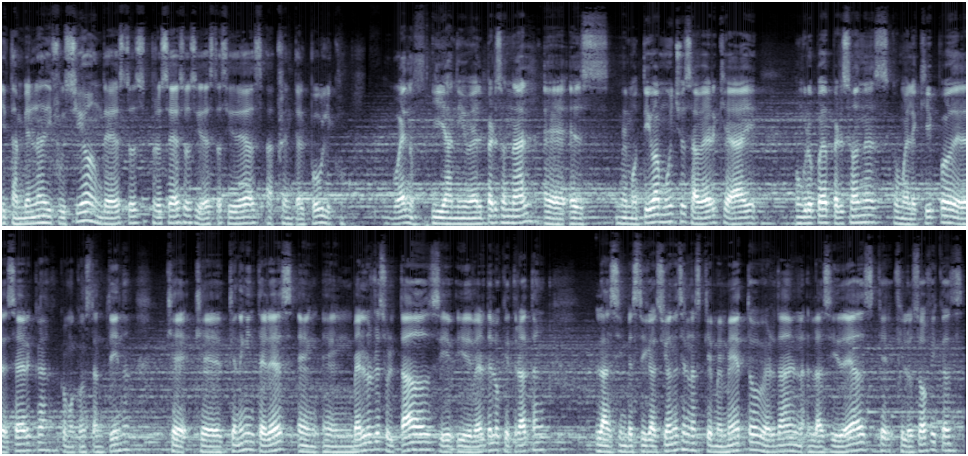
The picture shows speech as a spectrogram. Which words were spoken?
y también la difusión de estos procesos y de estas ideas frente al público. Bueno, y a nivel personal eh, es, me motiva mucho saber que hay un grupo de personas como el equipo de cerca, como Constantina, que, tienen interés en, ver los resultados y, ver de lo que tratan las investigaciones en las que me meto, ¿verdad? En las ideas filosóficas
